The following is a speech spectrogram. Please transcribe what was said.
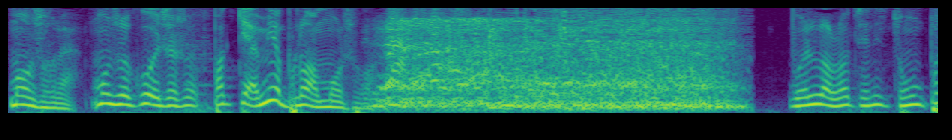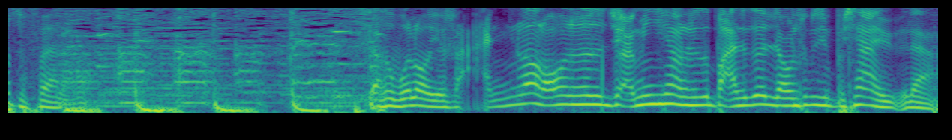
冒出来，冒出来过一阵说把擀面不让冒出来。我姥姥今天中午不做饭了，然后我姥爷说啊，你姥姥是讲明想是把这个扔出去不下雨了，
